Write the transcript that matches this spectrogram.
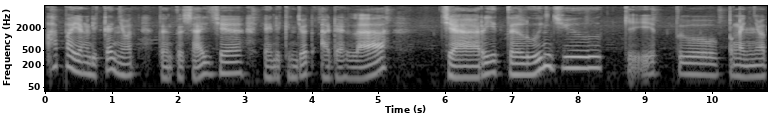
apa yang dikenyot? Tentu saja yang dikenjot adalah jari telunjuk. Gitu, pengenyot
